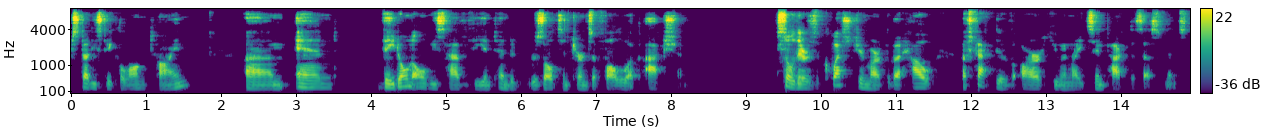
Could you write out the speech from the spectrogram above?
studies take a long time, um, and they don't always have the intended results in terms of follow-up action. So there's a question mark about how effective are human rights impact assessments.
